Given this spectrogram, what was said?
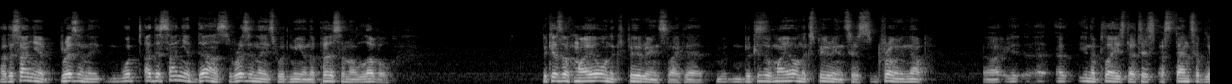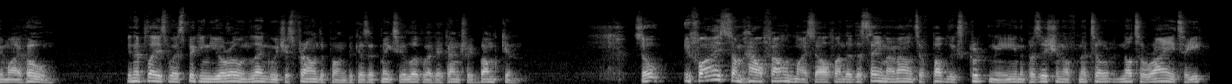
Adesanya resonate. What Adesanya does resonates with me on a personal level. Because of my own experience like that, because of my own experiences growing up uh, uh, in a place that is ostensibly my home, in a place where speaking your own language is frowned upon because it makes you look like a country bumpkin. So, if I somehow found myself under the same amount of public scrutiny in a position of notor- notoriety,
